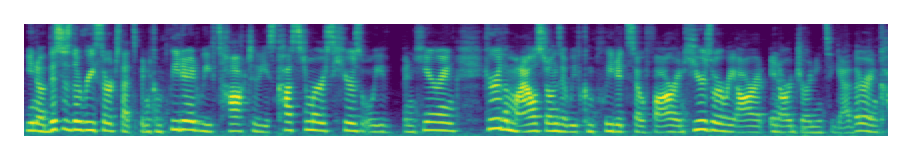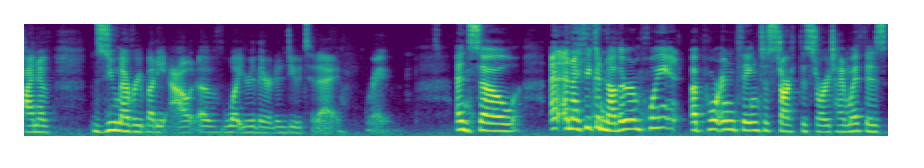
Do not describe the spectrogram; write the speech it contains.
you know, this is the research that's been completed. We've talked to these customers. Here's what we've been hearing. Here are the milestones that we've completed so far. And here's where we are in our journey together and kind of zoom everybody out of what you're there to do today. right And so, and, and I think another important important thing to start the story time with is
